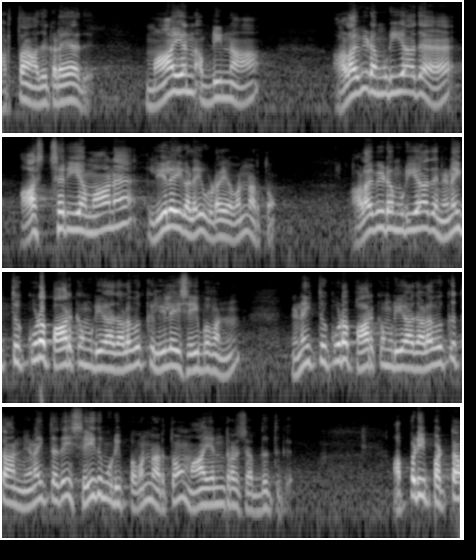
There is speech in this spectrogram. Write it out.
அர்த்தம் அது கிடையாது. மாயன் அப்படின்னா அளவிட முடியாத ஆச்சரியமான லீலைகளை உடையவன் அர்த்தம். அளவிட முடியாத நினைத்து கூட பார்க்க முடியாத அளவுக்கு லீலை செய்பவன் நினைத்து கூட பார்க்க முடியாத அளவுக்கு தான் நினைத்ததை செய்து முடிப்பவன் அர்த்தம் மாயன்ற சப்தத்துக்கு. அப்படிப்பட்ட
